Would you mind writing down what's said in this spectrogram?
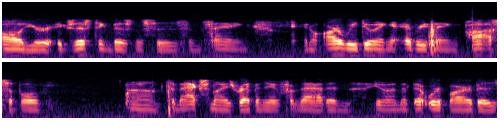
all your existing businesses and saying, you know, are we doing everything possible um, to maximize revenue from that? And you know, I'm a bit where Barb is.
